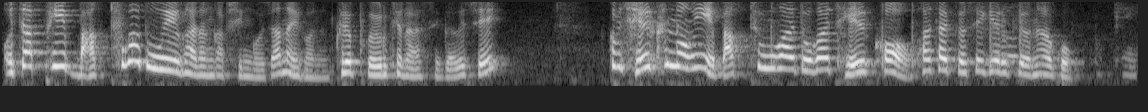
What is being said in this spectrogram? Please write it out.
어차피 막투가도에 관한 값인 거잖아, 이거는. 그래프가 이렇게 나왔으니까, 그치? 그럼 제일 큰 놈이 막투가도가 제일 커. 화살표 세 개로 표현하고. 오케이.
